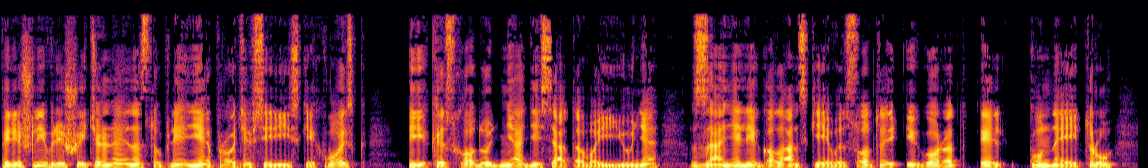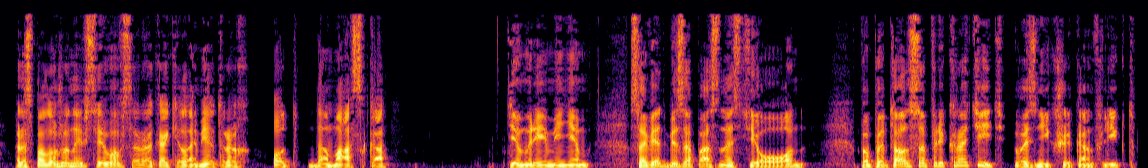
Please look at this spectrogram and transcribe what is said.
перешли в решительное наступление против сирийских войск и к исходу дня 10 июня заняли голландские высоты и город Эль-Кунейтру, расположенный всего в 40 километрах от Дамаска. Тем временем Совет Безопасности ООН попытался прекратить возникший конфликт,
